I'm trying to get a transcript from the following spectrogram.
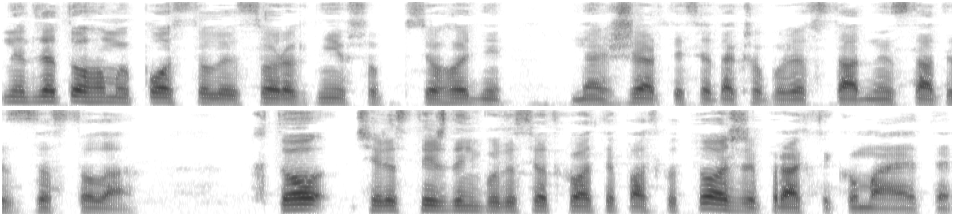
не для того ми постили 40 днів, щоб сьогодні нажертися так, щоб вже встати, не встати з-за стола. Хто через тиждень буде святкувати Пасху, теж практику маєте.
